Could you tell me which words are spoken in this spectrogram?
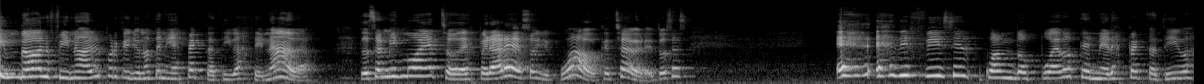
lindo al final porque yo no tenía expectativas de nada. Entonces, el mismo hecho de esperar eso, yo, wow, qué chévere. Entonces, es, es difícil cuando puedo tener expectativas,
